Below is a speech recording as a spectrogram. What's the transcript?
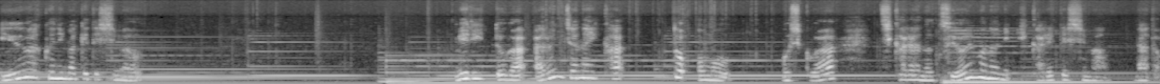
誘惑に負けてしまう。メリットがあるんじゃないかと思う。もしくは力の強いものに惹かれてしまう。など。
